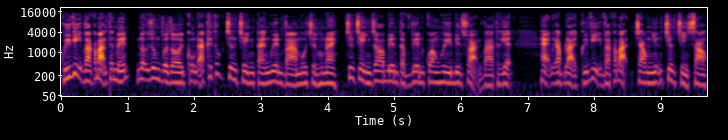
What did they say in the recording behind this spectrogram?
Quý vị và các bạn thân mến, nội dung vừa rồi cũng đã kết thúc chương trình Tài nguyên và Môi trường hôm nay. Chương trình do biên tập viên Quang Huy biên soạn và thực hiện. Hẹn gặp lại quý vị và các bạn trong những chương trình sau.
